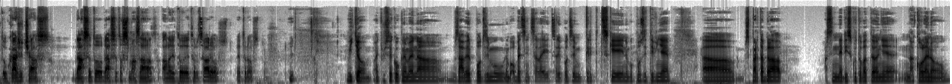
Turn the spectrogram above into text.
to ukáže čas. Dá se to, dá se to smazat, ale je to, je to docela dost. Je to dost. Víťo, ať už se koukneme na závěr podzimu, nebo obecně celý, celý podzim kriticky nebo pozitivně, uh, Sparta byla asi nediskutovatelně na kolenou.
